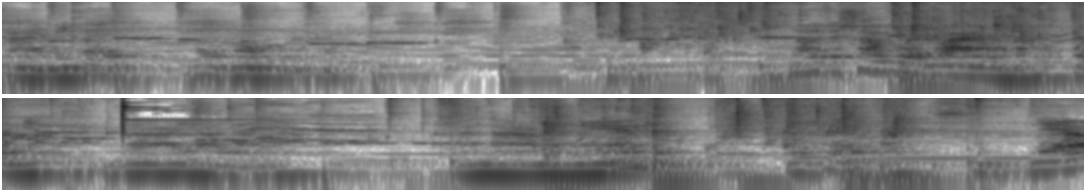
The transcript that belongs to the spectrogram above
ถ่ายไม่ค่อยไม่ออกนะครับ น้องจะชอบวยวายน่อยนะครับตัวนี้นายอย่าอย่าอย่านานาแบบนี้โอเคเดี๋ยว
